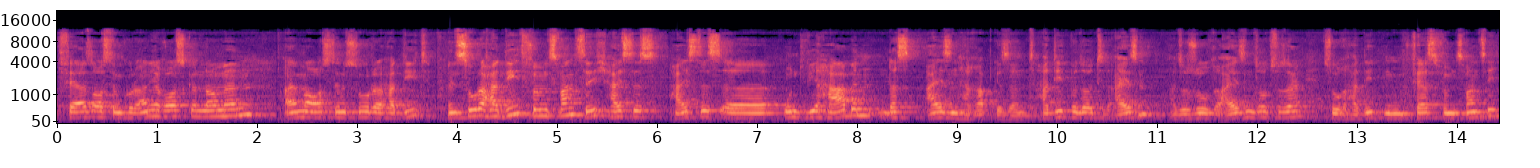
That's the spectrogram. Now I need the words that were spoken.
Verse aus dem Koran hier rausgenommen. Einmal aus dem Surah Hadid. In Surah Hadid 25 heißt es, heißt es äh, und wir haben das Eisen herabgesandt. Hadid bedeutet Eisen, also Surah Eisen sozusagen. Surah Hadid im Vers 25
